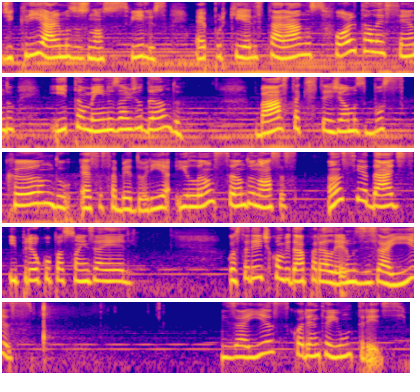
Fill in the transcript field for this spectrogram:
de criarmos os nossos filhos, é porque Ele estará nos fortalecendo e também nos ajudando. Basta que estejamos buscando essa sabedoria e lançando nossas ansiedades e preocupações a Ele. Gostaria de convidar para lermos Isaías Isaías 41, 13.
